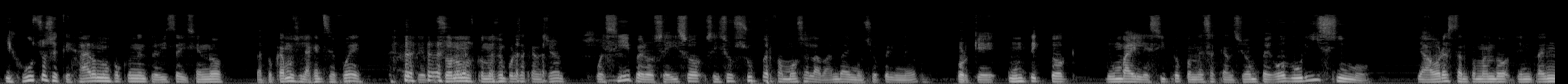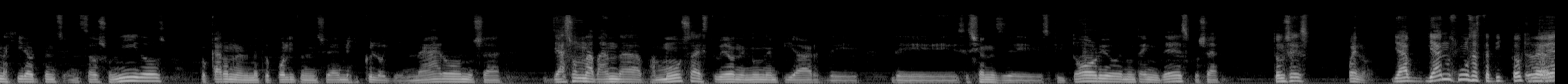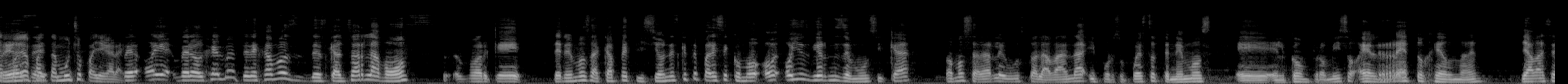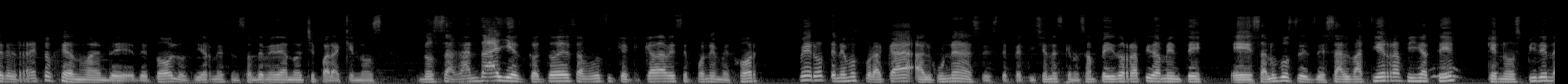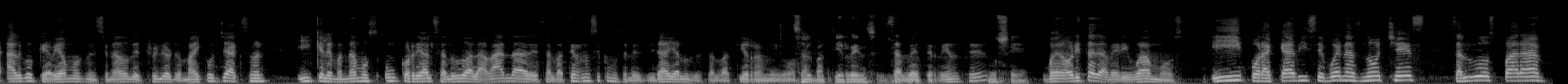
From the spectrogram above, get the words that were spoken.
Y justo se quejaron un poco en una entrevista diciendo, la tocamos y la gente se fue. Porque solo nos conocen por esa canción. Pues sí, pero se hizo, se hizo súper famosa la banda de Monsieur Periné porque un TikTok de un bailecito con esa canción pegó durísimo. Y ahora están tomando, tienen, traen una gira ahorita en, en Estados Unidos, tocaron en el Metropolitan en Ciudad de México y lo llenaron, o sea, ya son una banda famosa, estuvieron en un NPR de, de sesiones de escritorio, en un Tiny Desk, o sea, entonces, bueno, ya, ya nos fuimos hasta TikTok todavía, todavía falta mucho para llegar ahí. Pero, oye, pero Helma, te dejamos descansar la voz porque tenemos acá peticiones. ¿Qué te parece? Como hoy, hoy es viernes de música, vamos a darle gusto a la banda y por supuesto tenemos eh, el compromiso, el reto Hellman. Ya va a ser el reto Hellman de, de todos los viernes en Sol de Medianoche para que nos, nos agandalles con toda esa música que cada vez se pone mejor. Pero tenemos por acá algunas este, peticiones que nos han pedido rápidamente. Eh, saludos desde Salvatierra, fíjate, que nos piden algo que habíamos mencionado de thriller de Michael Jackson y que le mandamos un cordial saludo a la banda de Salvatierra. No sé cómo se les dirá ya los de Salvatierra, amigo. Salvatierrense. Salvatierrenses. No sé. Bueno, ahorita le averiguamos. Y por acá dice, buenas noches, saludos para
